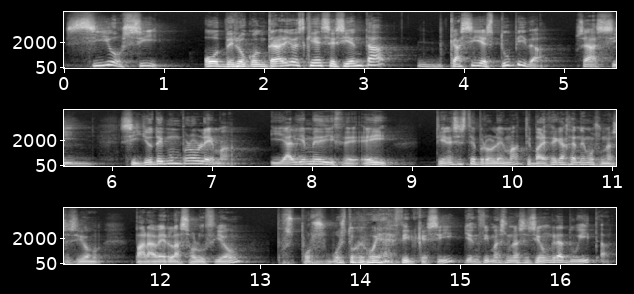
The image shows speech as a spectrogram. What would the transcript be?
sí o sí. O de lo contrario es que se sienta casi estúpida. O sea, si, si yo tengo un problema y alguien me dice, hey, ¿tienes este problema? ¿Te parece que agendemos una sesión para ver la solución? Pues por supuesto que voy a decir que sí. Y encima es una sesión gratuita.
